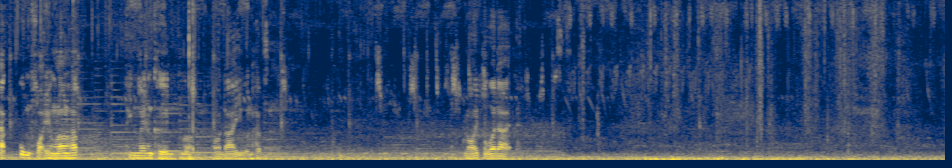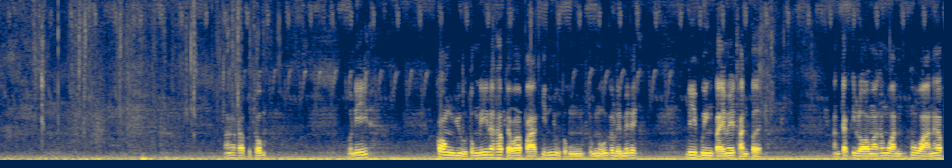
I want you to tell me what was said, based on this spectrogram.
ดักกุ้งฝอยของเรานะครับ ทิ้งไว้ทั้งคืนก็พอได้อยู่นะครับ ร้อยตัวได้นะครับผู้ชม วันนี้กล้องอยู่ตรงนี้นะครับ แต่ว่าปลากินอยู่ตรงตรงนู้นก็เลยไม่ได้รีบวิ่งไปไม่ได้ทันเปิด หลังจากที่รอมาทั้งวันเมื่อวานนะครับ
